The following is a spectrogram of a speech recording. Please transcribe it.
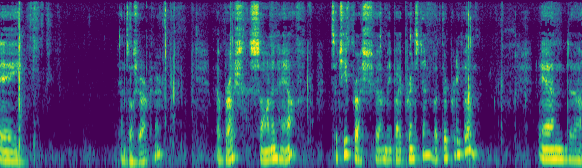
a pencil sharpener, a brush sawn in half. It's a cheap brush uh, made by Princeton, but they're pretty good. And uh,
